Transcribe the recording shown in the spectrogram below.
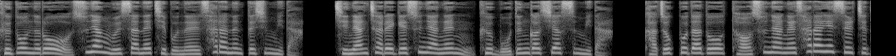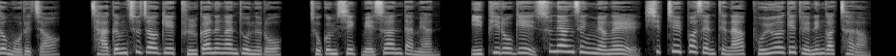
그 돈으로 순양물산의 지분을 사라는 뜻입니다. 진양철에게 순양은 그 모든 것이었습니다. 가족보다도 더 순양을 사랑했을지도 모르죠. 자금 추적이 불가능한 돈으로 조금씩 매수한다면 이 피록이 순양 생명을 17%나 보유하게 되는 것처럼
